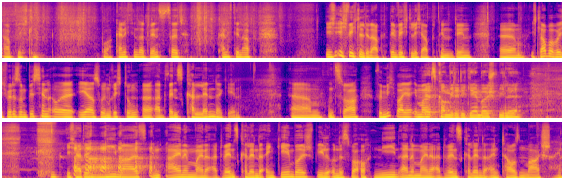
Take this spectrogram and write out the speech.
Abwichteln. Boah, kann ich den Adventszeit, kann ich den ab? Ich, ich wichtel den ab, den wichtel ich ab. Den, den, ähm, ich glaube aber, ich würde so ein bisschen äh, eher so in Richtung äh, Adventskalender gehen. Ähm, und zwar, für mich war ja immer. Jetzt kommen wieder die Gameboy-Spiele. Ich hatte niemals in einem meiner Adventskalender ein Gameboy-Spiel und es war auch nie in einem meiner Adventskalender ein 1000-Mark-Schein.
